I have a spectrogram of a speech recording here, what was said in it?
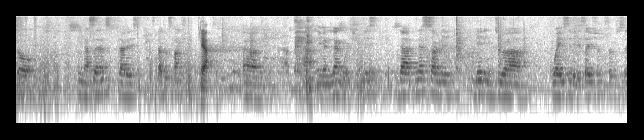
So in a sense, that is status function. Yeah. um, and even language. Is that necessarily leading to a whale civilization, so to say.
